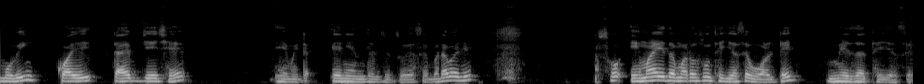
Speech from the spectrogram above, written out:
moving coil type जे है એ મીટર એની અંદર જતું રહેશે બરાબર છે સો એમાં એ તમારો શું થઈ જશે વોલ્ટેજ મેઝર થઈ જશે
